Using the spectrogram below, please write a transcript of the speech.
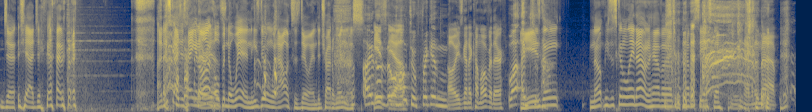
Ja- yeah, Ja- Uh, this guy's just hanging on, hoping to win. He's doing what Alex is doing to try to win this. I don't He's- know yeah. how to friggin' Oh, he's gonna come over there. Well, I He's tr- going. Nope, he's just gonna lay down and have a have a siesta. Having a nap.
